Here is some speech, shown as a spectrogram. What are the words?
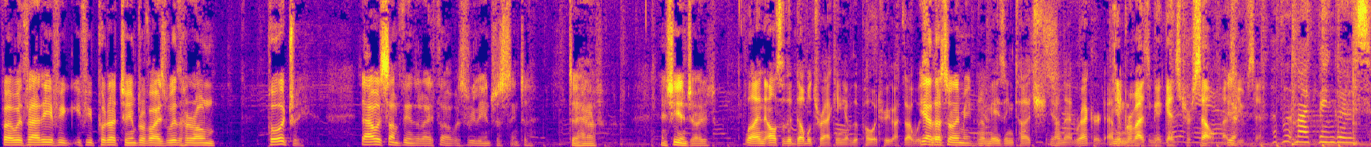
But with Patti, if you if you put her to improvise with her own poetry, that was something that I thought was really interesting to to have, and she enjoyed it. Well, and also the double tracking of the poetry, I thought was Yeah, uh, that's what I mean. An amazing touch on that record. I mean, Improvising against herself, as Yeah. you've said. I put my fingers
